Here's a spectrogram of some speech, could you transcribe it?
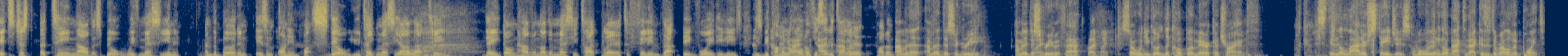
it's just a team now that's built with Messi in it, and the burden isn't on him. But still, you take Messi out of that team. They don't have another Messi type player to fill in that big void he leaves. He's become a lot more of a I- I'm facilitator. gonna- Pardon? I'm gonna I'm gonna disagree. I'm gonna disagree with that. Go ahead, Mike. So when you go to the Copa America triumph, Mac Allister. in the latter stages, well, we're going to go back to that because it's a relevant point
